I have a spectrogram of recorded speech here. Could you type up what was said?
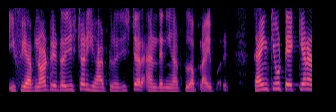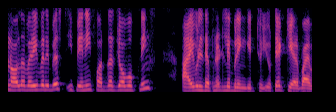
If you have not registered, you have to register and then you have to apply for it. Thank you. Take care and all the very, very best. If any further job openings, I will definitely bring it to you. Take care. Bye bye.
